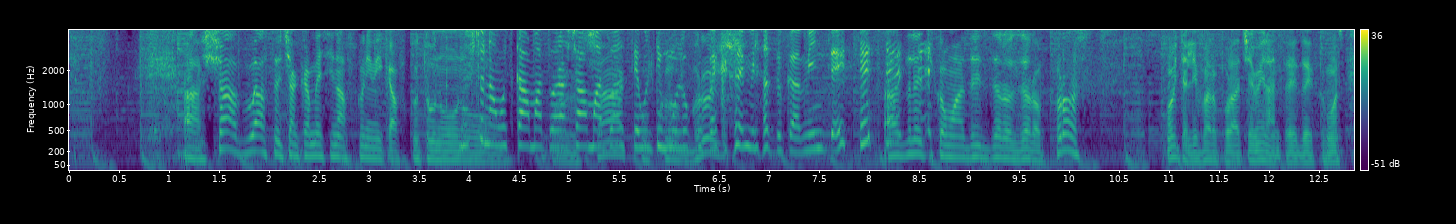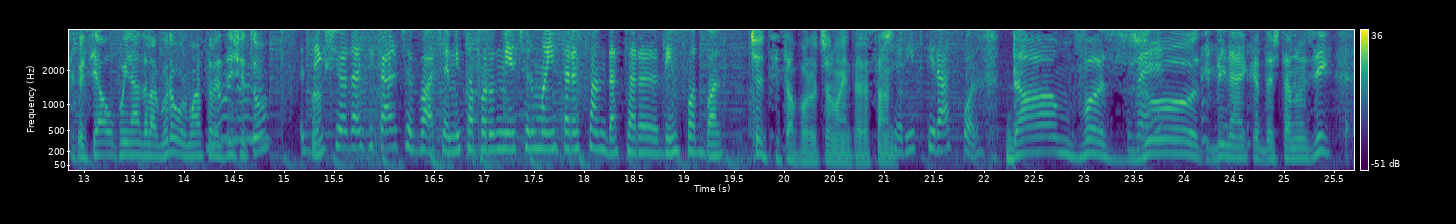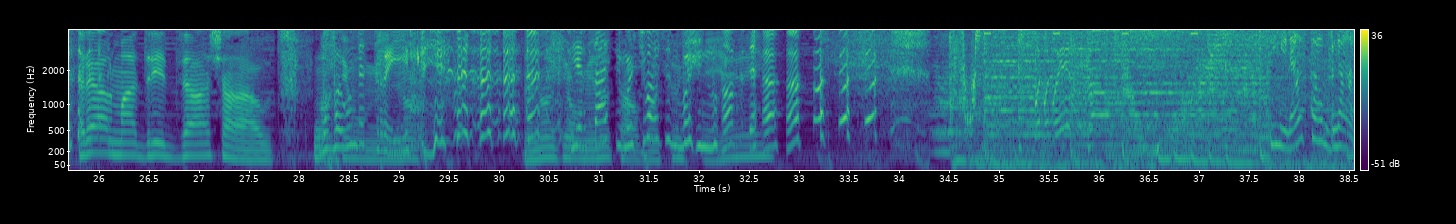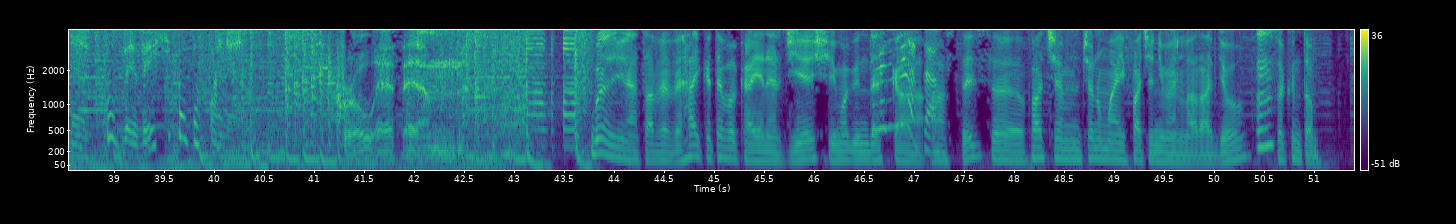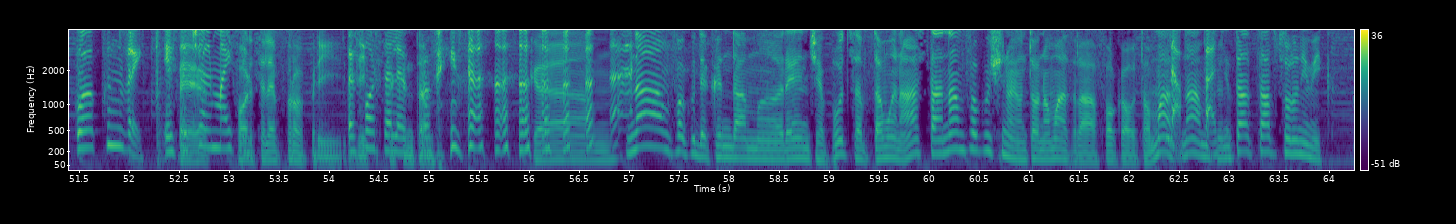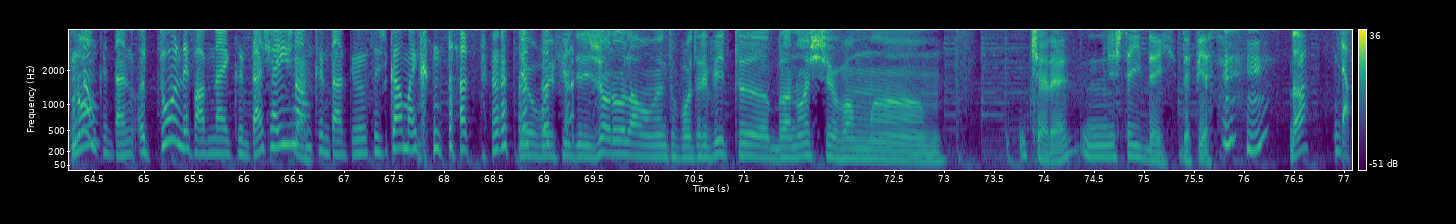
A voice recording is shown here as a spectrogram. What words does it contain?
Așa, asta ziceam că Messi n-a făcut nimic, a făcut 1-1. Nu știu, n-am auzit că amator, așa Așa, amator, este cu ultimul Club lucru pe Bruj. care mi-l aduc aminte. Atletico Madrid 0-0 prost. Uite, Liverpool AC Milan 3-2 frumos. Îți iau pâinea de la gură? Urma să le zici și tu? Zic și eu, dar zic altceva Ce mi s-a părut mie cel mai interesant de aseară din fotbal Ce ți s-a părut cel mai interesant? Șerif Tiraspol Da, am văzut. Bine, ai că de ăștia nu zic. Real Madrid, așa... în Bă, voi ultimul unde minut- trăiți? în ultimul Iertați-mă, minut ce au faceți bătut voi și ei. noaptea? Dimineața Blană cu Veve și Coțofană. Pro FM. Bună dimineața, Veve. Hai că te văd că ai energie și mă gândesc ca dimineața. astăzi să facem ce nu mai face nimeni la radio, să cântăm. Bă, Când vrei. Este Pe cel mai simplu. forțele proprii, Pe zic, forțele să cântăm. proprii. da. Că um, n-am făcut de când am uh, reînceput săptămâna asta, n-am făcut și noi un tonomat la foc automat, Da, n-am facem. cântat absolut nimic. Nu am cântat. Tu, de fapt, n-ai cântat și aici Da. n-am cântat, că eu să știi că am mai cântat. Eu voi fi dirijorul la momentul potrivit, uh, Blănoș vom uh, cere niște idei de piese. Da? Da.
